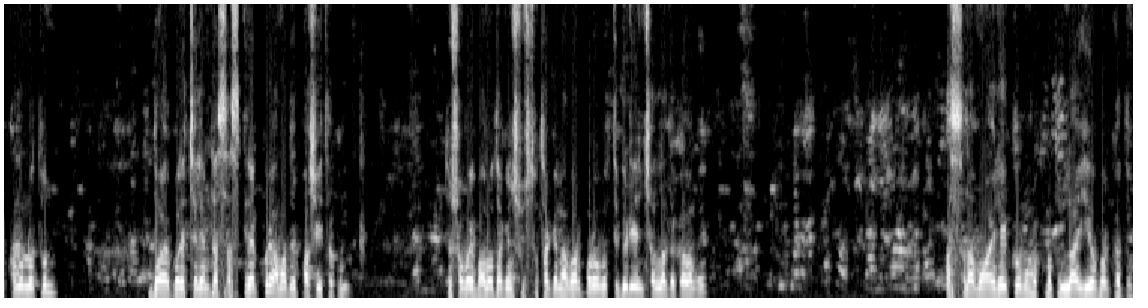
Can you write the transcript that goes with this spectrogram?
এখনও নতুন, দয়া করে চ্যানেলটা সাবস্ক্রাইব করে আমাদের পাশেই থাকুন। তো সবাই ভালো থাকেন, সুস্থ থাকেন। আবার পরবর্তী ভিডিও ইনশাল্লাহ দেখা হবে। আসসালামু আলাইকুম রহমতুল্লাহি বরকাতুহ।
